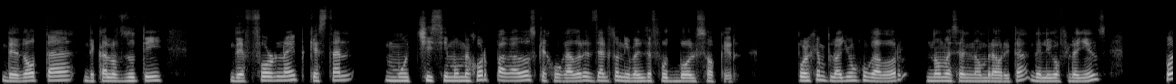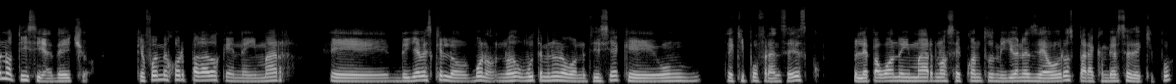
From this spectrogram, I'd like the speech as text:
de Dota, de Call of Duty, de Fortnite, que están muchísimo mejor pagados que jugadores de alto nivel de fútbol, soccer. Por ejemplo, hay un jugador, no me sé el nombre ahorita, de League of Legends, fue noticia, de hecho, que fue mejor pagado que Neymar. Eh, ya ves que lo, bueno, no hubo también una buena noticia que un equipo francés le pagó a Neymar no sé cuántos millones de euros para cambiarse de equipo.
